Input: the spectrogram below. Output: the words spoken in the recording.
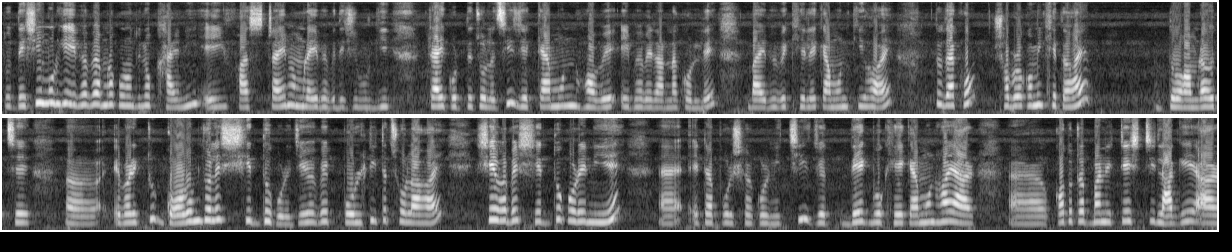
তো দেশি মুরগি এইভাবে আমরা কোনোদিনও খাইনি। এই ফার্স্ট টাইম আমরা এইভাবে দেশি মুরগি ট্রাই করতে চলেছি যে কেমন হবে এইভাবে রান্না করলে বা এইভাবে খেলে কেমন কি হয়। তো দেখো, সব রকমই খেতে হয়। তো আমরা হচ্ছে এবার একটু গরম জলে সিদ্ধ করে, যেভাবে পোলট্রিটা ছোলা হয়, সেভাবে সেদ্ধ করে নিয়ে এটা পরিষ্কার করে নিচ্ছি, যে দেখব খেয়ে কেমন হয় আর কতটা মানে টেস্টি লাগে আর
